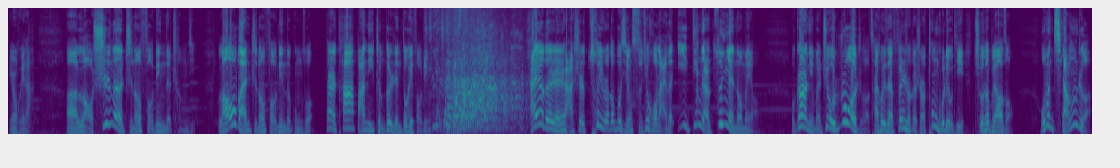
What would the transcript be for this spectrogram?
有人回答，啊，老师呢只能否定你的成绩，老板只能否定你的工作，但是他把你整个人都给否定了。还有的人啊是脆弱到不行，死去活来的，一丁点尊严都没有。我告诉你们，只有弱者才会在分手的时候痛哭流涕，求他不要走。我们强者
